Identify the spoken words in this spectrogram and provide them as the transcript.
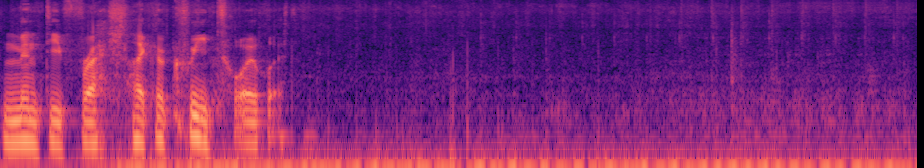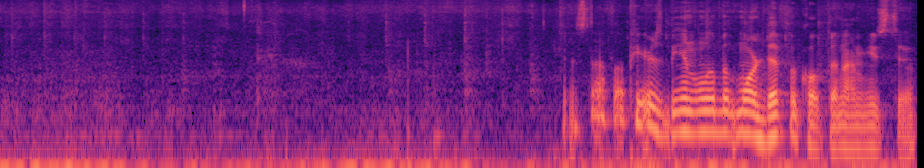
minty fresh like a clean toilet. Stuff up here is being a little bit more difficult than I'm used to.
